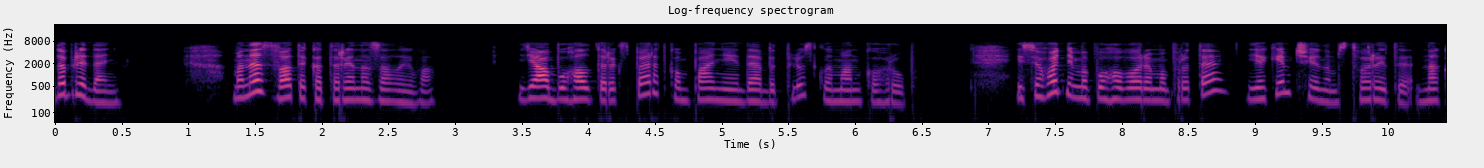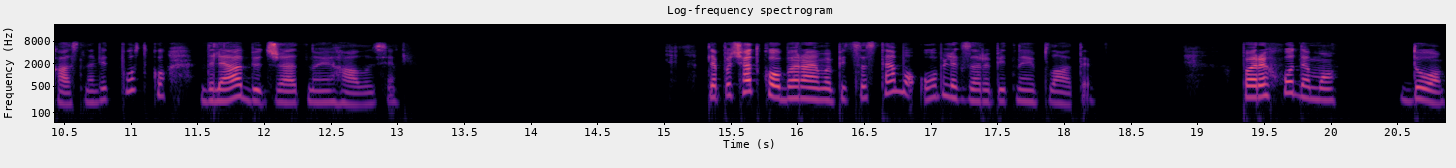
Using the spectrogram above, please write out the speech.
Добрий день. Мене звати Катерина Залива. Я бухгалтер-експерт компанії Debit Plus Климанко Груп. І сьогодні ми поговоримо про те, яким чином створити наказ на відпустку для бюджетної галузі. Для початку обираємо підсистему облік заробітної плати. Переходимо до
